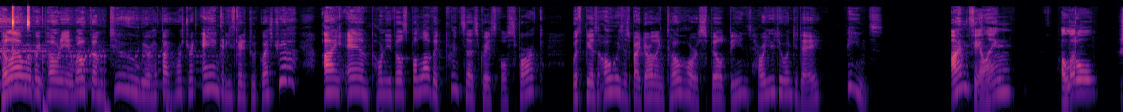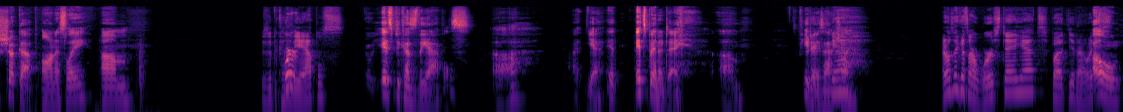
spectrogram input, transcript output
Hello, every pony, and welcome to We Were Hit by Horse Truck and Getting Guided to Equestria. I am Ponyville's beloved Princess Graceful Spark. With me, as always, is my darling co-horse Spilled Beans. How are you doing today, Beans? I'm feeling a little shook up, honestly. Um, Is it because We're- of the apples? it's because of the apples. Uh, I- yeah, it it's been a day. Um, a few days actually. Yeah. I don't think it's our worst day yet, but you know, it's, Oh,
